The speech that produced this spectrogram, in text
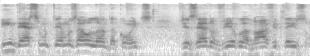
E em décimo temos a Holanda com índice de 0,931.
